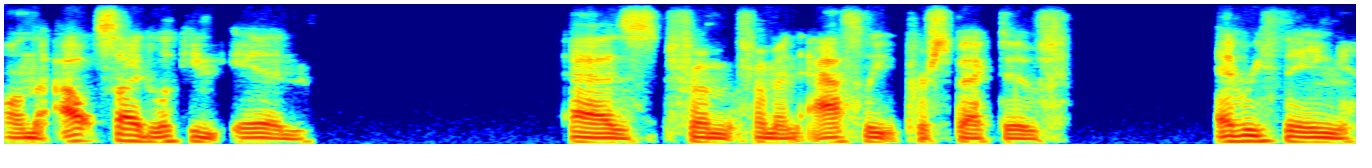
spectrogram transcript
on the outside looking in as from from an athlete perspective, everything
